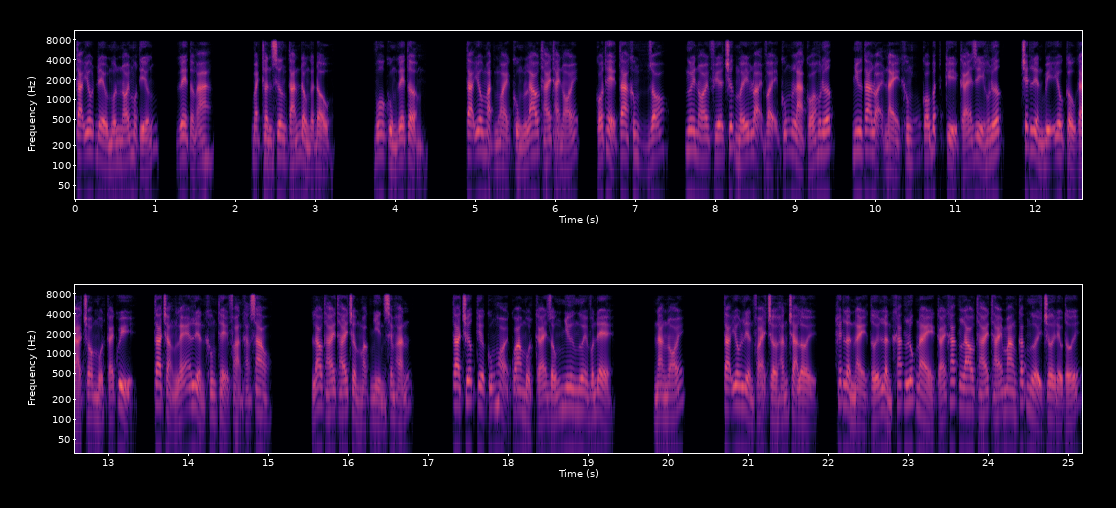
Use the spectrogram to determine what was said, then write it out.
tạ yêu đều muốn nói một tiếng, ghê tởm a. Bạch thần sương tán đồng gật đầu. Vô cùng ghê tởm. Tạ yêu mặt ngoài cùng lao thái thái nói, có thể ta không rõ, ngươi nói phía trước mấy loại vậy cũng là có hô nước, như ta loại này không có bất kỳ cái gì hô nước, chết liền bị yêu cầu gả cho một cái quỷ, ta chẳng lẽ liền không thể phản kháng sao? Lao thái thái trầm mặc nhìn xem hắn. Ta trước kia cũng hỏi qua một cái giống như ngươi vấn đề. Nàng nói. Tạ yêu liền phải chờ hắn trả lời, hết lần này tới lần khác lúc này cái khác lao thái thái mang các người chơi đều tới.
